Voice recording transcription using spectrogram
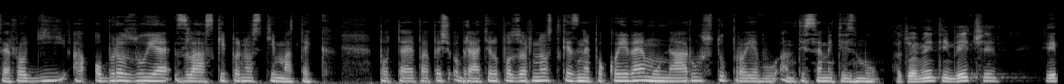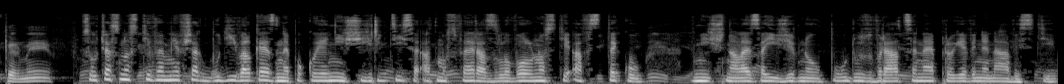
se rodí a obrozuje z lásky plnosti matek. Poté papež obrátil pozornost ke znepokojivému nárůstu projevů antisemitismu. V současnosti ve mně však budí velké znepokojení šířící se atmosféra zlovolnosti a vzteku, v níž nalézají živnou půdu zvrácené projevy nenávisti.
